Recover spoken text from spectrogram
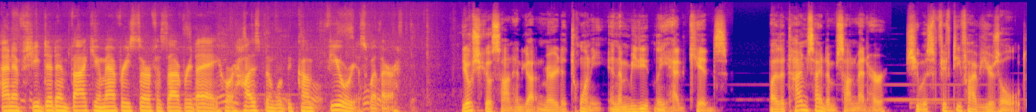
And if she didn't vacuum every surface every day, her husband would become furious with her. Yoshiko san had gotten married at 20 and immediately had kids. By the time Saita san met her, she was 55 years old,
